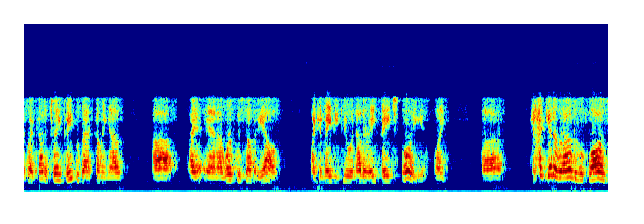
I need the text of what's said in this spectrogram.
if I've got a trade paperback coming out, uh, I, and I work with somebody else, I can maybe do another eight-page story. It's like, get a round of applause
